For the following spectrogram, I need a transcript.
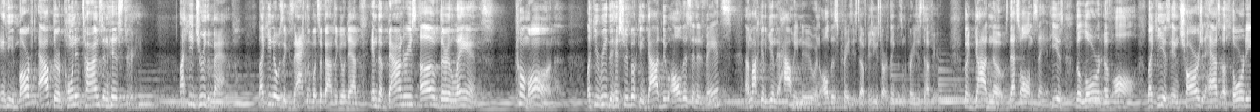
and he marked out their appointed times in history. Like he drew the map. Like he knows exactly what's about to go down in the boundaries of their lands. Come on. Like you read the history book and God knew all this in advance. I'm not going to get into how he knew and all this crazy stuff because you can start thinking some crazy stuff here. But God knows. That's all I'm saying. He is the Lord of all. Like he is in charge and has authority.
